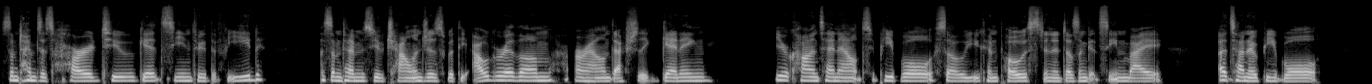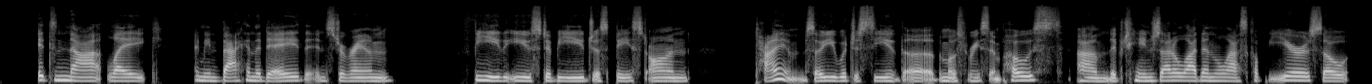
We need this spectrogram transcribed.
Sometimes it's hard to get seen through the feed. Sometimes you have challenges with the algorithm around actually getting your content out to people so you can post and it doesn't get seen by a ton of people. It's not like, I mean, back in the day, the Instagram feed used to be just based on time. So you would just see the the most recent posts. Um, they've changed that a lot in the last couple years. So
